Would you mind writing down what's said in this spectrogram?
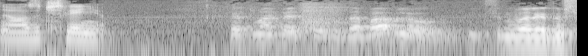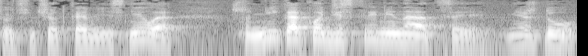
зачисления. К этому опять тоже добавлю, Екатерина Валерьевна все очень четко объяснила, что никакой дискриминации между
